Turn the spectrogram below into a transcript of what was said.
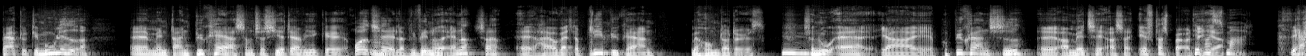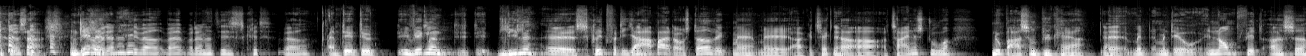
bæredygtige muligheder, øh, men der er en bygherre, som så siger, det har vi ikke øh, råd til, mm. eller vi vil noget andet, så øh, har jeg jo valgt at blive bygherren med Home.earth. Mm. Så nu er jeg øh, på bygherrens side øh, og med til at så efterspørge det, det her. Det var smart. Ja, det er så. En lille... ja, hvordan har det været? Hvad, hvordan har det skridt været? Jamen, det, det er jo i virkeligheden et, et lille øh, skridt, fordi jeg ja. arbejder jo stadigvæk med, med arkitekter ja. og, og tegnestuer, nu bare som bygherre. Ja. Øh, men, men det er jo enormt fedt at så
